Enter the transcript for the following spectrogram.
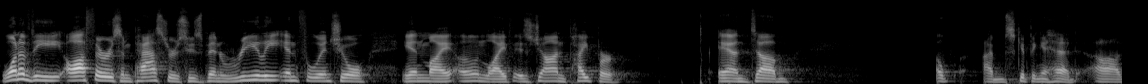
One of the authors and pastors who's been really influential in my own life is John Piper. And um, I'm skipping ahead. Uh,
